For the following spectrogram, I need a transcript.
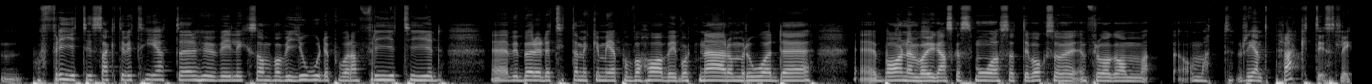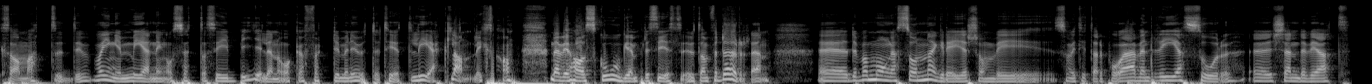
Mm, på fritidsaktiviteter, hur vi liksom, vad vi gjorde på vår fritid. Eh, vi började titta mycket mer på vad har vi i vårt närområde. Eh, barnen var ju ganska små, så det var också en fråga om, om att rent praktiskt, liksom, att det var ingen mening att sätta sig i bilen och åka 40 minuter till ett lekland, liksom, när vi har skogen precis utanför dörren. Eh, det var många sådana grejer som vi, som vi tittade på. Även resor kände vi att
